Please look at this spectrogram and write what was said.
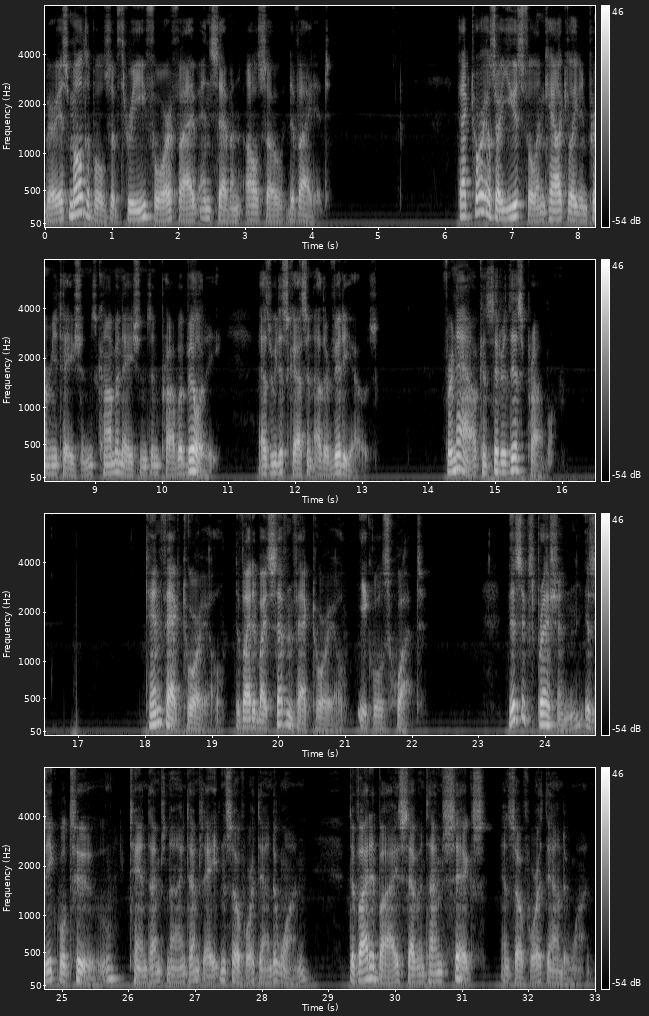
Various multiples of 3, 4, 5, and 7 also divide it. Factorials are useful in calculating permutations, combinations, and probability, as we discuss in other videos. For now, consider this problem. 10 factorial divided by 7 factorial equals what? This expression is equal to 10 times 9 times 8 and so forth down to 1 divided by 7 times 6, and so forth down to 1.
